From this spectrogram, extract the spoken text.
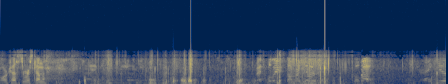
More customers coming. Metro Police, stop right there. Go back. Thank you.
